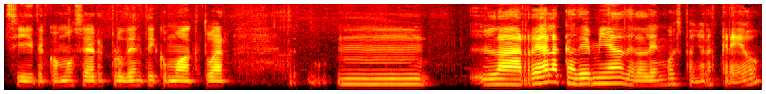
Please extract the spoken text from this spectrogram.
Sí, de cómo ser prudente y cómo actuar. Mm, la Real Academia de la Lengua Española, creo,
